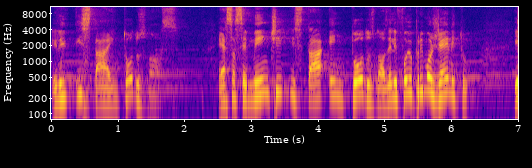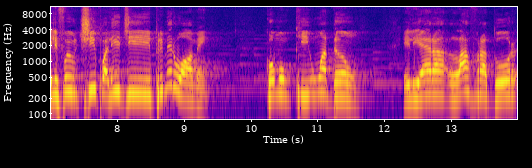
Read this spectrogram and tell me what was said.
ele está em todos nós. Essa semente está em todos nós. Ele foi o primogênito. Ele foi um tipo ali de primeiro homem, como que um Adão. Ele era lavrador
